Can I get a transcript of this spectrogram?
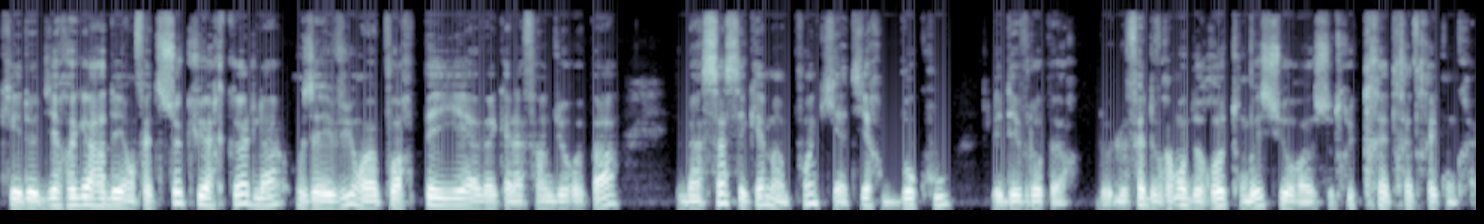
qui est de dire regardez en fait ce QR code là, vous avez vu, on va pouvoir payer avec à la fin du repas. Et ben ça c'est quand même un point qui attire beaucoup les développeurs. Le, fait de vraiment de retomber sur euh, ce truc très très très concret.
